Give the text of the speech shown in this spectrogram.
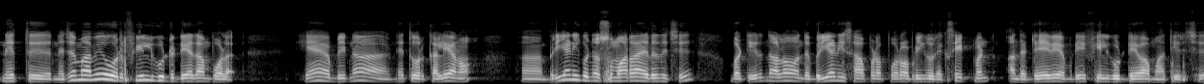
நேற்று நிஜமாவே ஒரு ஃபீல் குட் டே தான் போல். ஏன் அப்படின்னா நேற்று ஒரு கல்யாணம். பிரியாணி கொஞ்சம் சுமாராக இருந்துச்சு. பட் இருந்தாலும் அந்த பிரியாணி சாப்பிட போகிறோம் அப்படிங்கிற ஒரு எக்ஸைட்மெண்ட் அந்த டேவே அப்படியே ஃபீல் குட் டேவாக மாற்றிருச்சு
